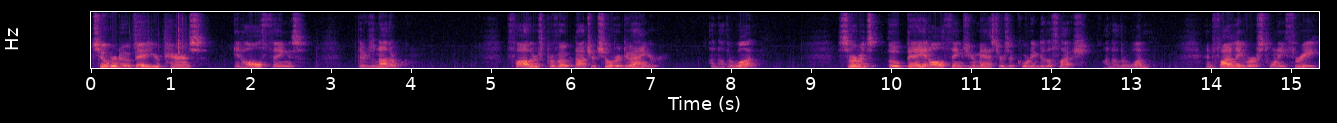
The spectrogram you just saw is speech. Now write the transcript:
children, obey your parents in all things. There's another one. Fathers, provoke not your children to anger. Another one. Servants, obey in all things your masters according to the flesh. Another one. And finally, verse 23,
